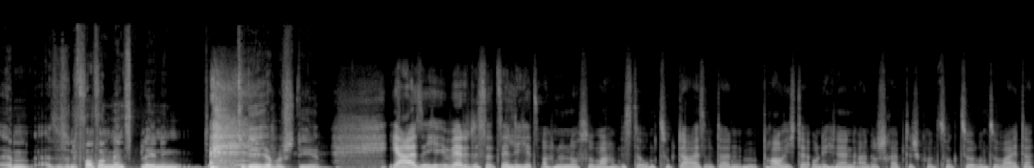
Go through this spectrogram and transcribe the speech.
ähm, also so eine Form von Mansplaining, zu der ich aber stehe. Ja, also ich werde das tatsächlich jetzt auch nur noch so machen, bis der Umzug da ist und dann brauche ich da ohnehin eine andere Schreibtischkonstruktion und so weiter.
